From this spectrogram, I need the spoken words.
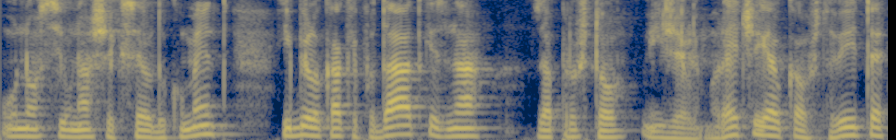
unosi u naš Excel dokument i bilo kakve podatke zna zapravo što mi želimo reći. Evo kao što vidite,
